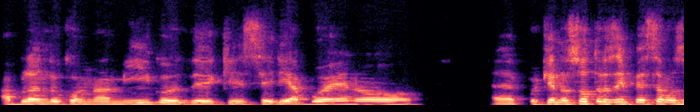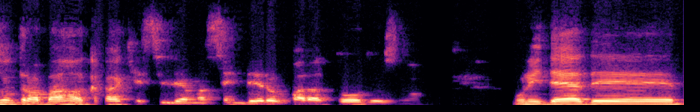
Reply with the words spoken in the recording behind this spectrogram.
hablando con un amigo de que sería bueno, porque nosotros empezamos un trabajo acá que se llama Sendero para Todos, ¿no? Una idea de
